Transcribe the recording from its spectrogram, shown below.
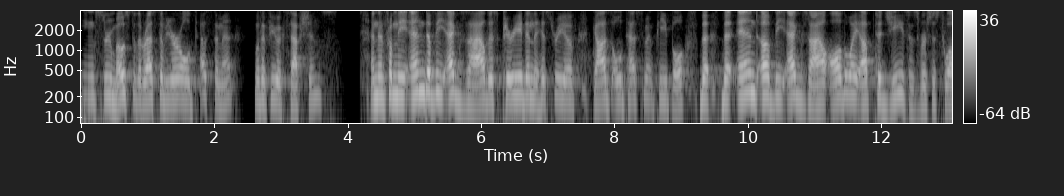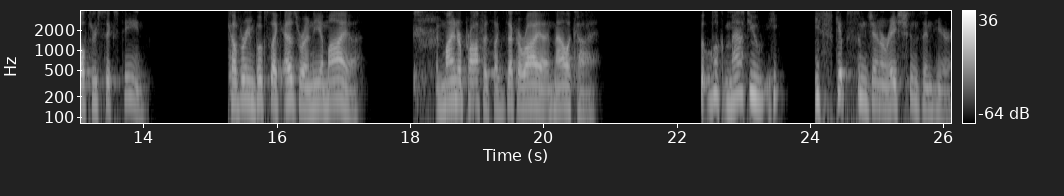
Kings through most of the rest of your Old Testament, with a few exceptions. And then from the end of the exile, this period in the history of God's Old Testament people, the, the end of the exile all the way up to Jesus, verses 12 through 16, covering books like Ezra and Nehemiah, and minor prophets like Zechariah and Malachi. But look, Matthew, he, he skips some generations in here.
